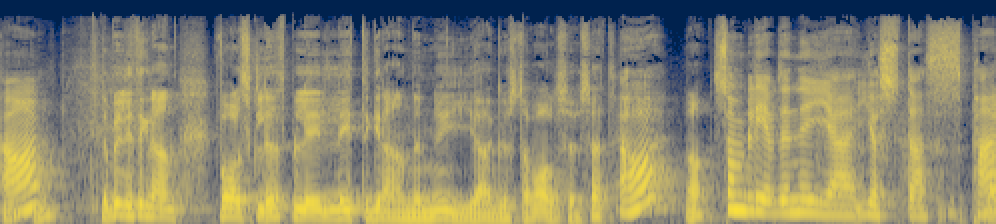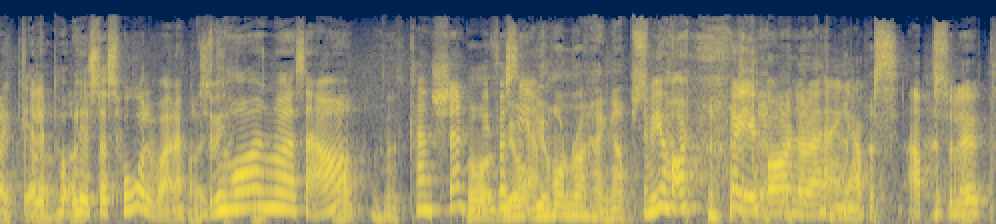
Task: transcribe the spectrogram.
ja. Mm. Det blir lite grann, valskelettet blir lite grann det nya Gustav Vals-huset. Ja, Ja. som blev det nya Göstas park, ja, eller ja. Göstas hål var det. så vi har några så här, ja, kanske, Vi får vi se. har, vi har några hang-ups. Vi har, vi har några hang-ups, absolut.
